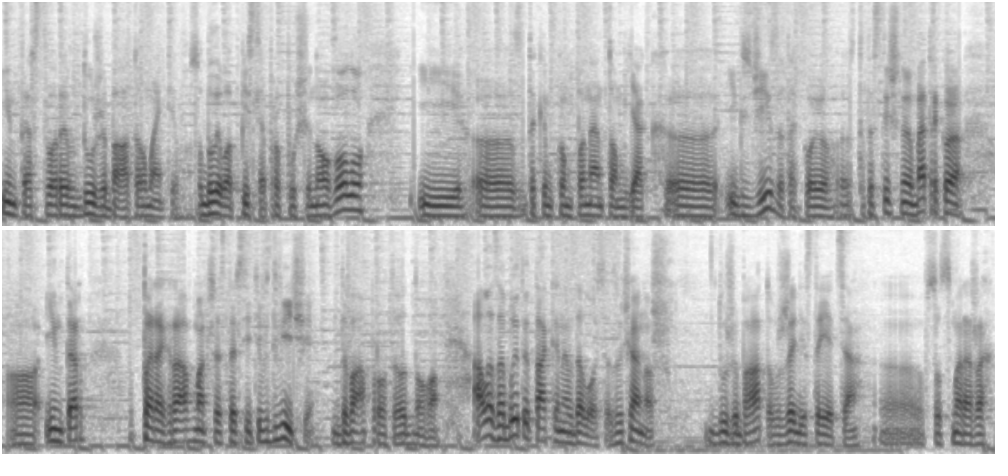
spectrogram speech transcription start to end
Інтер створив дуже багато моментів, особливо після пропущеного голу. І е, за таким компонентом, як е, XG, за такою статистичною метрикою, е, Інтер переграв Манчестер Сіті вдвічі, два проти одного. Але забити так і не вдалося. Звичайно ж, дуже багато вже дістається е, в соцмережах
